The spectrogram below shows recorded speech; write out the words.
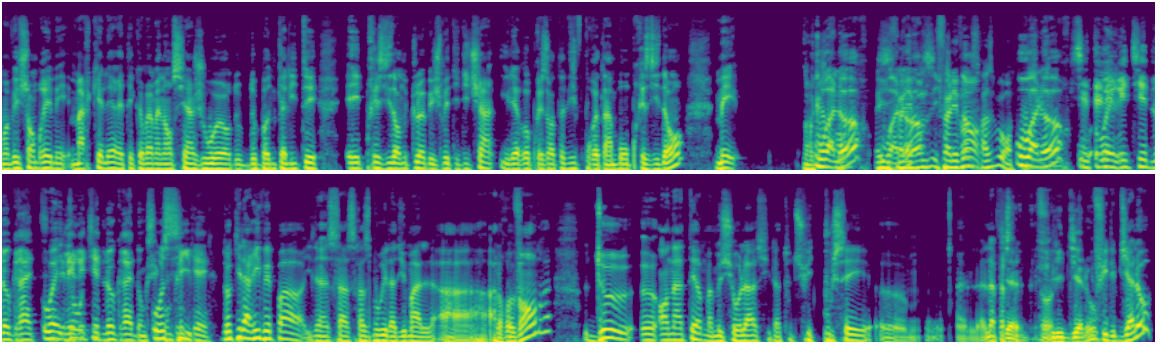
on m'avait chambré, mais Marc Keller était quand même un ancien joueur de, de bonne qualité et président de club. Et je m'étais dit, tiens, il est représentatif pour être un bon président. Mais ou alors, Il ou fallait alors, il fallait vendre. Strasbourg. Ou alors, C'était ouais. l'héritier de Logrette. Ouais, C'était l'héritier donc- de Logrette, donc c'est compliqué. Donc il n'arrivait pas, il a, ça, à Strasbourg, il a du mal à, à le revendre. Deux, euh, en interne, bah, Monsieur Aulas, il a tout de suite poussé euh, la la personne. Philippe Diallo. Philippe Diallo.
